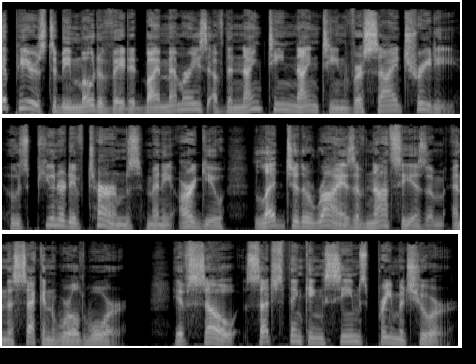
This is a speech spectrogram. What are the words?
appears to be motivated by memories of the 1919 Versailles Treaty, whose punitive terms, many argue, led to the rise of Nazism and the Second World War. If so, such thinking seems premature.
